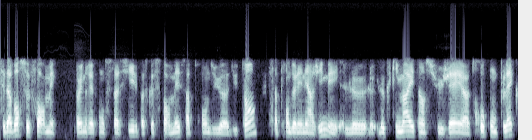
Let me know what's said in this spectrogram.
c'est d'abord se former. Pas une réponse facile parce que se former, ça prend du, euh, du temps, ça prend de l'énergie, mais le, le, le, climat est un sujet euh, trop complexe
